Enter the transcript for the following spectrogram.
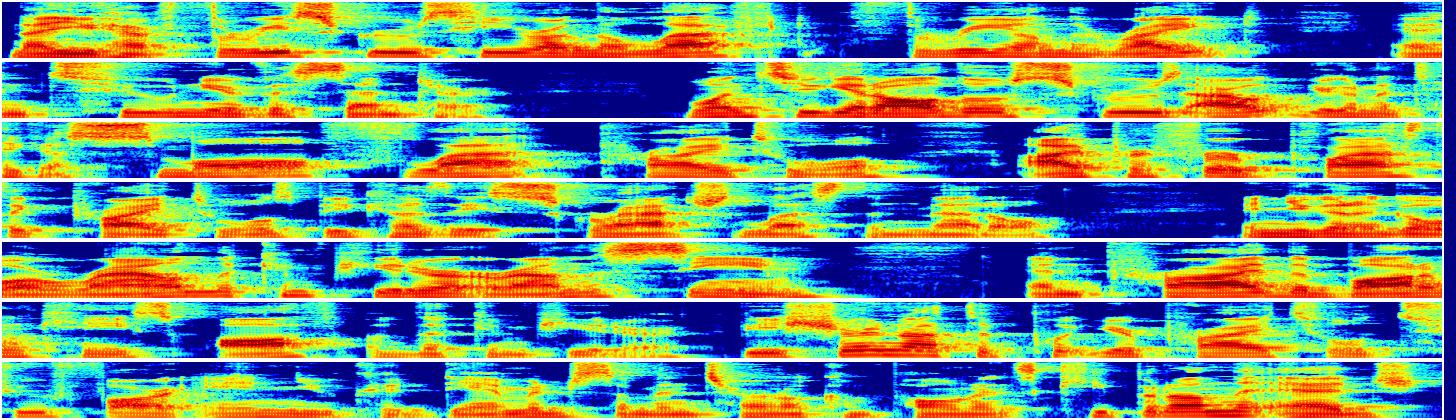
Now you have three screws here on the left, three on the right, and two near the center. Once you get all those screws out, you're gonna take a small flat pry tool. I prefer plastic pry tools because they scratch less than metal. And you're gonna go around the computer, around the seam, and pry the bottom case off of the computer. Be sure not to put your pry tool too far in. You could damage some internal components. Keep it on the edge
